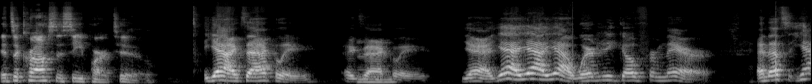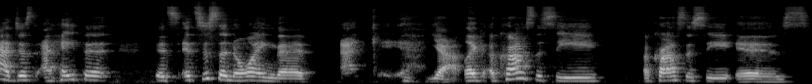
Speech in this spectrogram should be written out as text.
It's across the sea part two. yeah exactly Mm-hmm. exactly. Yeah yeah yeah yeah. Where did he go from there? And that's yeah just i hate that it's it's just annoying that I, yeah like across the sea across the sea is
